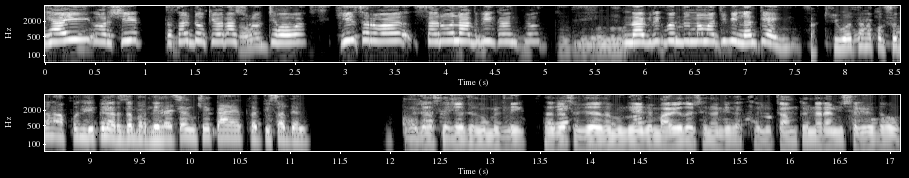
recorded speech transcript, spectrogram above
ह्याही वर्षी तसा डोक्यावर असू ठेवावा. ही सर्व सर्व नागरिकांचं नागरिक बंधूंना माझी विनंती आहे. शिवसेना पक्षातून आपण देखील अर्ज भरलेला आहे. त्याविषयी काय प्रतिसाद द्याल? माझ्या मंडळी माझ्या मंडळी यांच्या मार्गदर्शनाने खाली काम करणारे आम्ही सगळेच आहोत.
